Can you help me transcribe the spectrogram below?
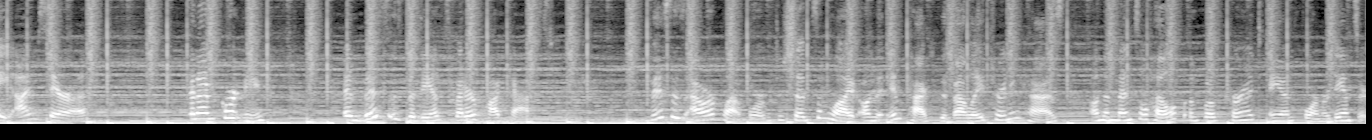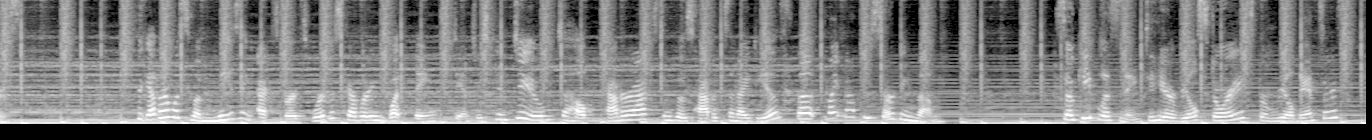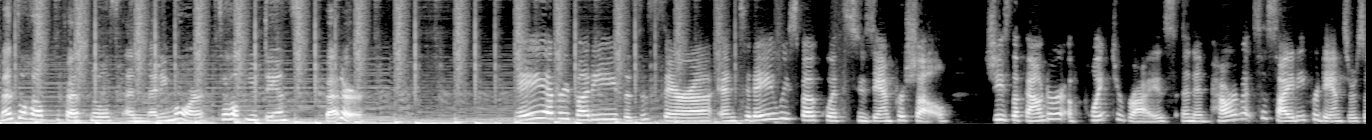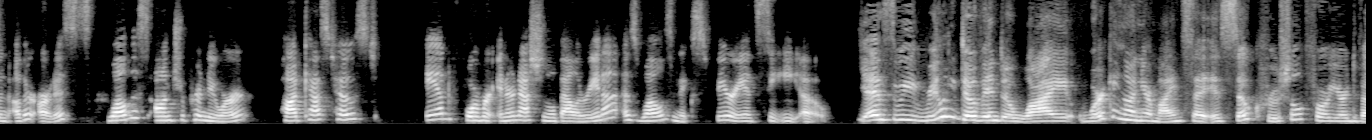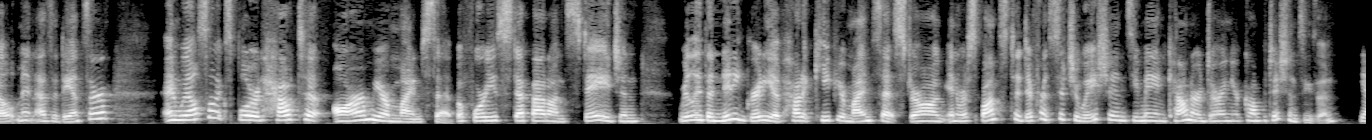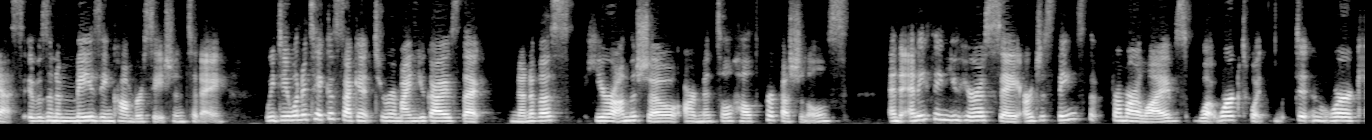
Hi, I'm Sarah. And I'm Courtney. And this is the Dance Better podcast. This is our platform to shed some light on the impact that ballet training has on the mental health of both current and former dancers. Together with some amazing experts, we're discovering what things dancers can do to help counteract some of those habits and ideas that might not be serving them. So keep listening to hear real stories from real dancers, mental health professionals, and many more to help you dance better. Hey, everybody, this is Sarah, and today we spoke with Suzanne Puerschel. She's the founder of Pointe to Rise, an empowerment society for dancers and other artists, wellness entrepreneur, podcast host, and former international ballerina, as well as an experienced CEO. Yes, we really dove into why working on your mindset is so crucial for your development as a dancer. And we also explored how to arm your mindset before you step out on stage and really the nitty gritty of how to keep your mindset strong in response to different situations you may encounter during your competition season. Yes, it was an amazing conversation today. We do want to take a second to remind you guys that none of us here on the show are mental health professionals and anything you hear us say are just things that from our lives what worked what didn't work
